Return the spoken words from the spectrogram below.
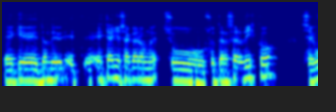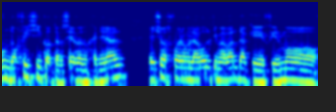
eh, que donde eh, este año sacaron su, tercer disco, segundo físico, tercero en general. Ellos fueron la última banda que firmó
